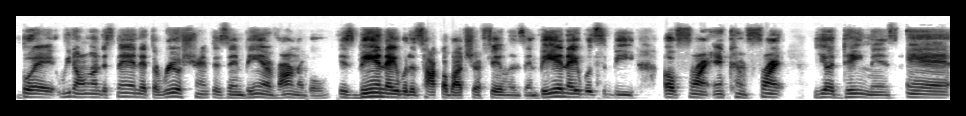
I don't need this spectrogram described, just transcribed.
But we don't understand that the real strength is in being vulnerable, is being able to talk about your feelings and being able to be upfront and confront your demons and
